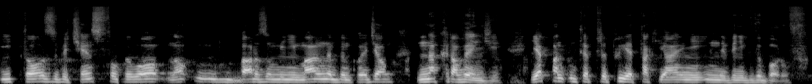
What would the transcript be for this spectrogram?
i to zwycięstwo było no, bardzo minimalne, bym powiedział, na krawędzi. Jak pan interpretuje taki, a nie inny wynik wyborów?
